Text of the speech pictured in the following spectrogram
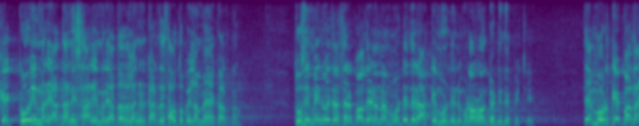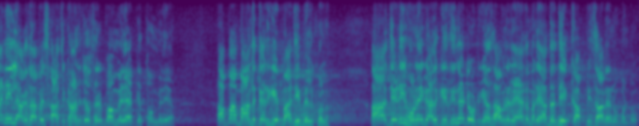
ਕਿ ਕੋਈ ਮਰਿਆਦਾ ਨਹੀਂ, ਸਾਰੇ ਮਰਿਆਦਾ ਦਾ ਲੰਘਣ ਕਰਦੇ। ਸਭ ਤੋਂ ਪਹਿਲਾਂ ਮੈਂ ਕਰਦਾ। ਤੁਸੀਂ ਮੈਨੂੰ ਇੱਥੇ ਸਿਰਪਾਉ ਦੇਣਾ, ਮੈਂ ਮੁੰਡੇ ਤੇ ਰੱਖ ਕੇ ਮੁੰਡੇ ਨੂੰ ਫੜਾਉਣਾ ਗੱਡੀ ਦੇ ਪਿੱਛੇ। ਤੇ ਮੁੜ ਕੇ ਪਤਾ ਹੀ ਨਹੀਂ ਲੱਗਦਾ ਵੀ ਸੱਚਖੰਡ 'ਚੋਂ ਸਿਰਪਾਉ ਮਿਲਿਆ, ਕਿੱਥੋਂ ਮਿਲਿਆ। ਆਪਾਂ ਬੰਦ ਕਰੀਏ ਭਾਜੀ, ਬਿਲਕੁਲ। ਆਹ ਜਿਹੜੀ ਹੁਣੇ ਗੱਲ ਕੀਤੀ ਨਾ, ਟੋਟੀਆਂ ਸਾਹਿਬ ਨੇ ਰਹਿਤ ਮਰਿਆਦਾ ਦੀ ਇੱਕ ਕਾਪੀ ਸਾਰਿਆਂ ਨੂੰ ਵੰਡੋ।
